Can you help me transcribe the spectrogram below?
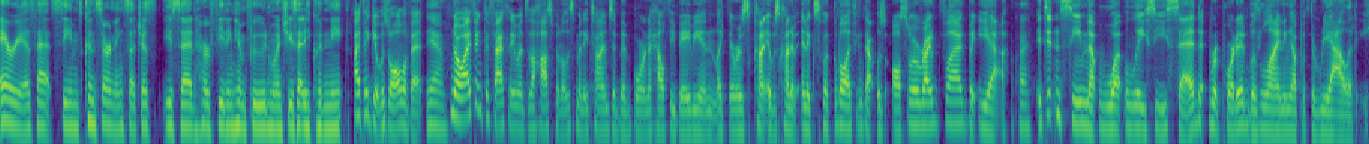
areas that seemed concerning, such as you said, her feeding him food when she said he couldn't eat. I think it was all of it. Yeah. No, I think the fact that he went to the hospital this many times and been born a healthy baby and like there was kind it was kind of inexplicable. I think that was also a red flag, but yeah. Okay. It didn't seem that what Lacey said reported was lining up with the reality.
